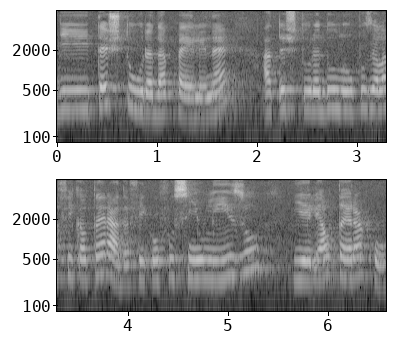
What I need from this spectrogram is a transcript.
de textura da pele, né? A textura do lúpus ela fica alterada, fica um focinho liso e ele altera a cor.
